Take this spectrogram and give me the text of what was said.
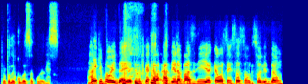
para poder conversar com eles. Ai, que boa ideia. Você não fica aquela cadeira vazia, aquela sensação de solidão.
